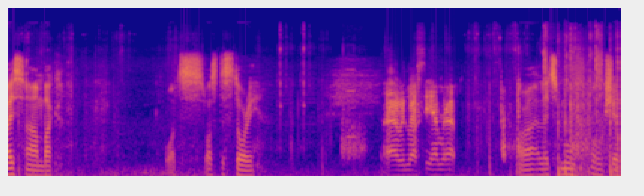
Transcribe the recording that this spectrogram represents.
Guys, I'm back. What's what's the story? Uh, we lost the MRAP. Alright, let's move. Oh shit.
